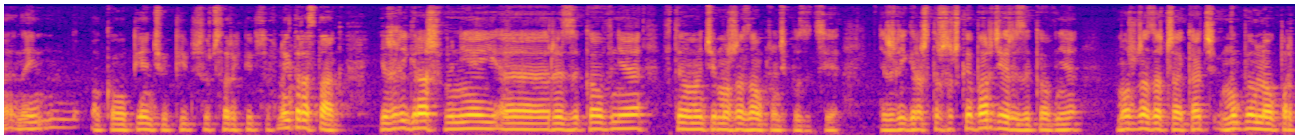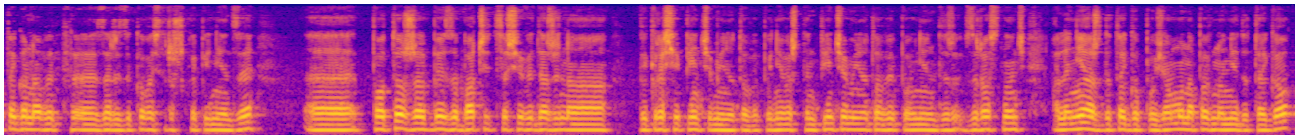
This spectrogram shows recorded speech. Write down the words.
no, no około 5 pipsów, 4 pipsów. No i teraz tak, jeżeli grasz mniej e, ryzykownie, w tym momencie można zamknąć pozycję. Jeżeli grasz troszeczkę bardziej ryzykownie, można zaczekać. Mógłbym na upartego nawet e, zaryzykować troszkę pieniędzy e, po to, żeby zobaczyć, co się wydarzy na wykresie 5-minutowym, ponieważ ten 5-minutowy powinien wzr- wzrosnąć, ale nie aż do tego poziomu, na pewno nie do tego,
